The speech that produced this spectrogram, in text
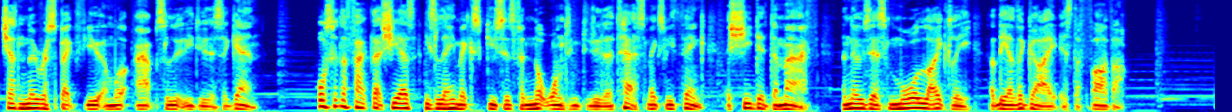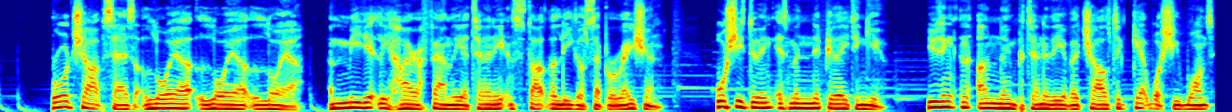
She has no respect for you and will absolutely do this again. Also, the fact that she has these lame excuses for not wanting to do the test makes me think that she did the math and knows it's more likely that the other guy is the father. Broad Sharp says, lawyer, lawyer, lawyer. Immediately hire a family attorney and start the legal separation. All she's doing is manipulating you, using an unknown paternity of her child to get what she wants,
